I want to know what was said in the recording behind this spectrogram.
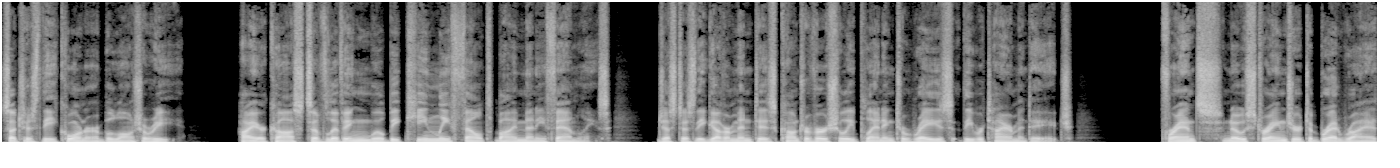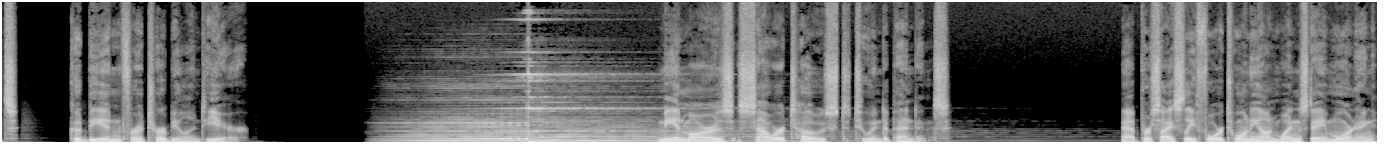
such as the corner boulangerie. Higher costs of living will be keenly felt by many families, just as the government is controversially planning to raise the retirement age. France, no stranger to bread riots, could be in for a turbulent year. Myanmar's sour toast to independence. At precisely 4:20 on Wednesday morning,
